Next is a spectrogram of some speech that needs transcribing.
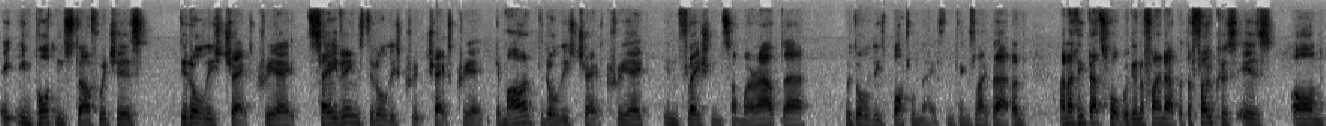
important stuff, which is did all these checks create savings? Did all these cre- checks create demand? Did all these checks create inflation somewhere out there with all these bottlenecks and things like that? And and I think that's what we're going to find out. But the focus is on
